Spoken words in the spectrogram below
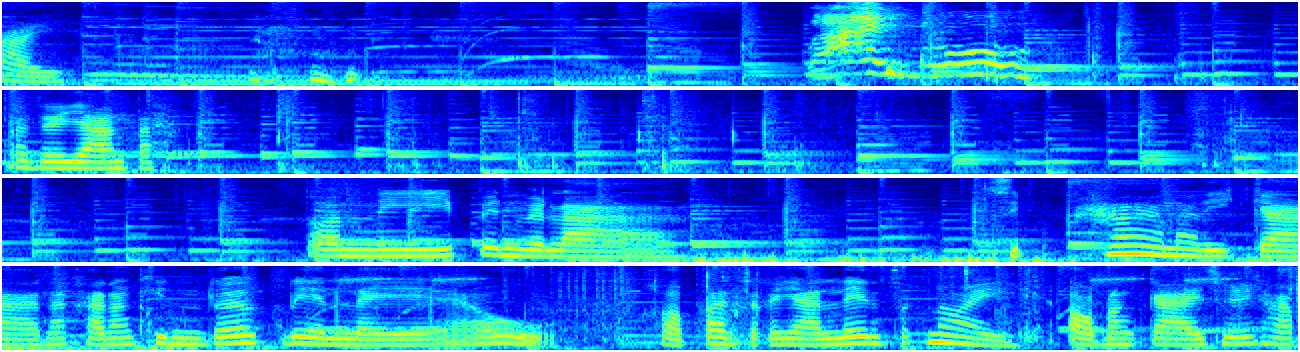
ไก่ไปดูปั่นจักรยานไปตอนนี้เป็นเวลา 15 นาฬิกานะคะ น้องคินเลิกเรียนแล้ว ขอปั่นจักรยานเล่นสักหน่อย ออกกำลังกายใช่ไหมครับ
